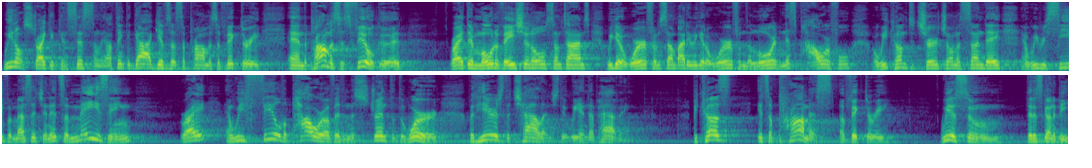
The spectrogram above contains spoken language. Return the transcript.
We don't strike it consistently. I think that God gives us a promise of victory, and the promises feel good, right? They're motivational. Sometimes we get a word from somebody, we get a word from the Lord, and it's powerful. Or we come to church on a Sunday and we receive a message, and it's amazing, right? And we feel the power of it and the strength of the word. But here's the challenge that we end up having because it's a promise of victory, we assume that it's going to be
